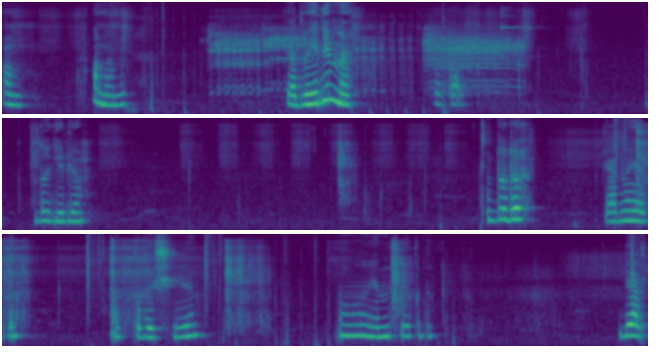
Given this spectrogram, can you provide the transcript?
An Ananı. Yardıma geleyim mi? Bakar. Dur geliyorum. Dur dur. Yardıma geldim. Arkadaşım. Aa, yanlış yapdım. Gel.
